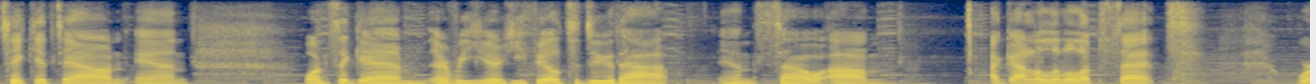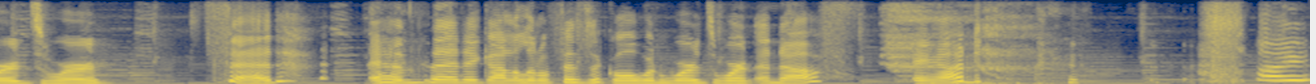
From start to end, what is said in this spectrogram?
take it down. And once again, every year he failed to do that. And so um, I got a little upset. Words were said, and then it got a little physical when words weren't enough. And I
